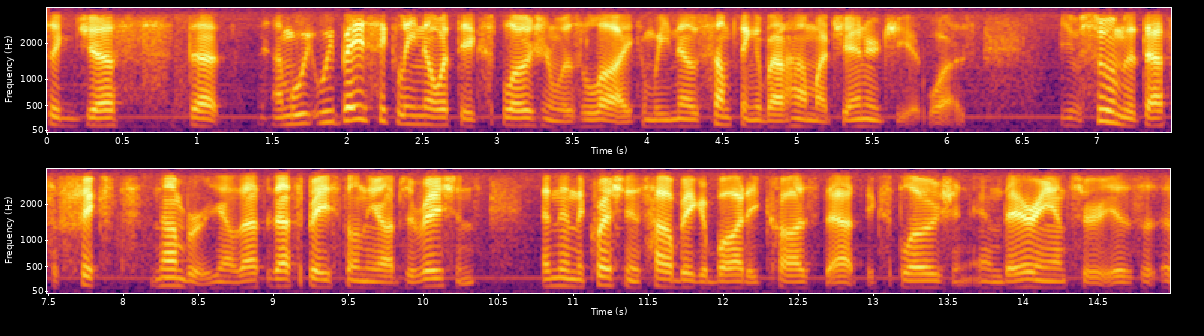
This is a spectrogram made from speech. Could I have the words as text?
suggests that I mean, we, we basically know what the explosion was like, and we know something about how much energy it was. You assume that that's a fixed number, you know, that, that's based on the observations. And then the question is how big a body caused that explosion? And their answer is uh,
